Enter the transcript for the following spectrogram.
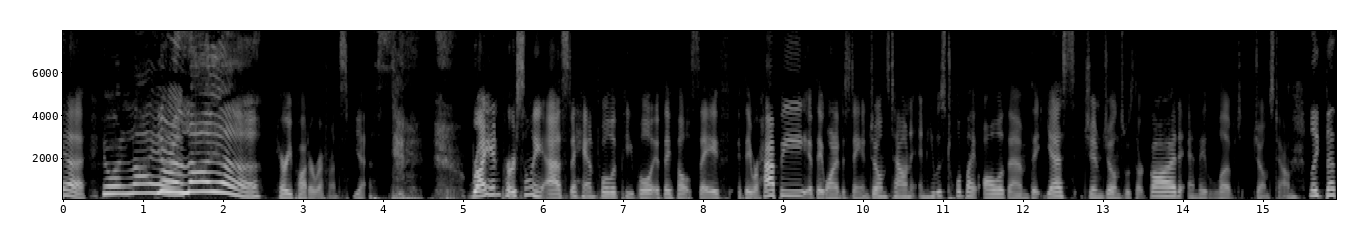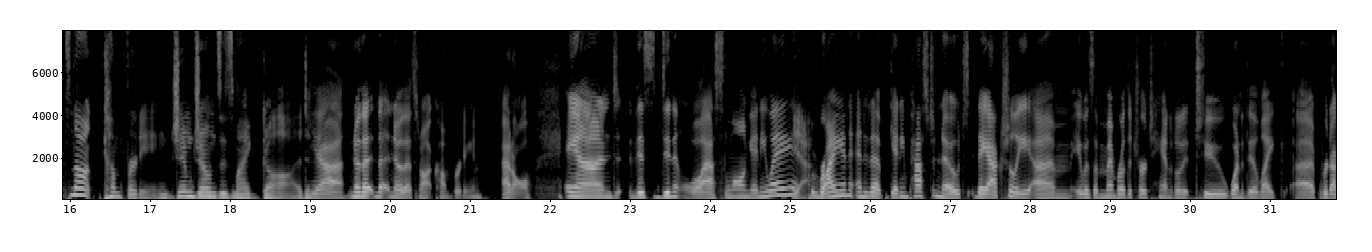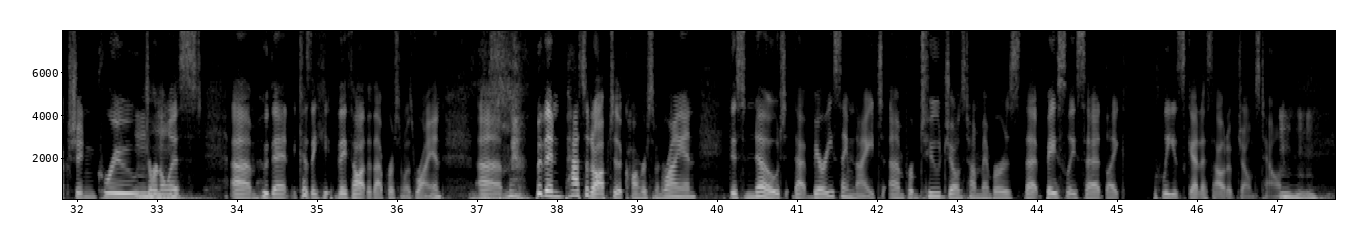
You're a liar. You're a liar. Harry Potter reference. Yes. Ryan personally asked a handful of people if they felt safe, if they were happy, if they wanted to stay in Jonestown, and he was told by all of them that yes, Jim Jones was their god and they loved Jonestown. like that's not comforting. Jim Jones is my god. Yeah, no that no that's not comforting at all. And this didn't last long anyway. Yeah. Ryan ended up getting past a note. They actually um it was a member of the church handled it to one of the like uh production crew journalists um who then because they they thought that that person was Ryan. Um but then passed it off to the Congressman Ryan this note that very same night um, from two Jonestown members that basically said like please get us out of Jonestown.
